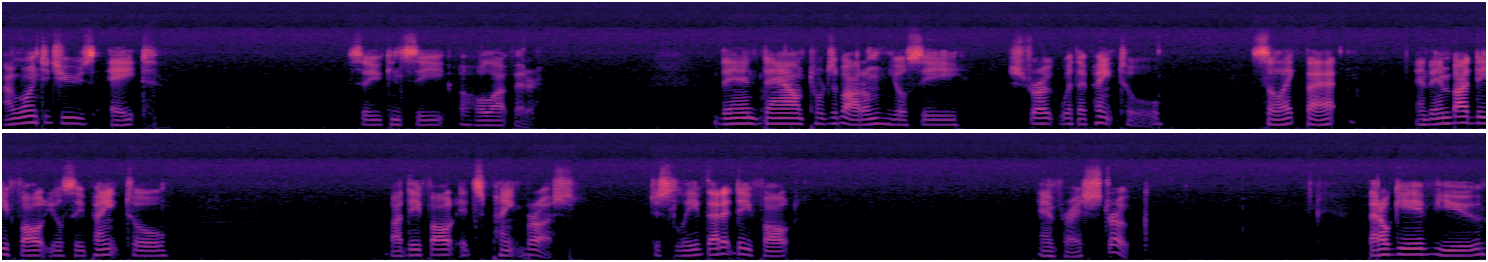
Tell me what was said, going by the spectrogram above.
I'm going to choose 8 so you can see a whole lot better. Then down towards the bottom you'll see stroke with a paint tool. Select that and then by default you'll see paint tool. By default it's paint brush just leave that at default. And press stroke. That'll give you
